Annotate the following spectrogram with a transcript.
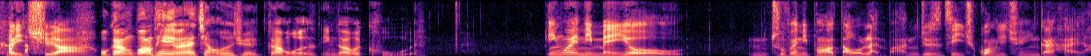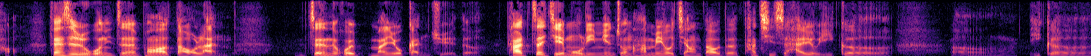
可以 去啊。我刚刚光听你们在讲，我就觉得，干我应该会哭哎，因为你没有，嗯，除非你碰到导览吧，你就是自己去逛一圈，应该还好。但是如果你真的碰到导览，真的会蛮有感觉的。他在节目里面中，他没有讲到的，他其实还有一个，呃，一个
